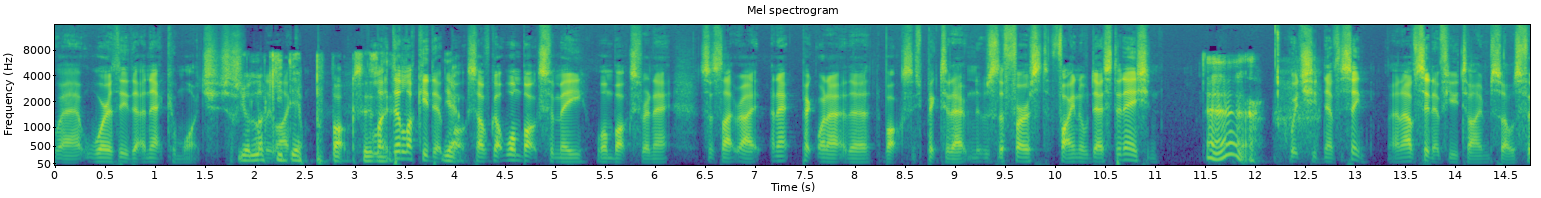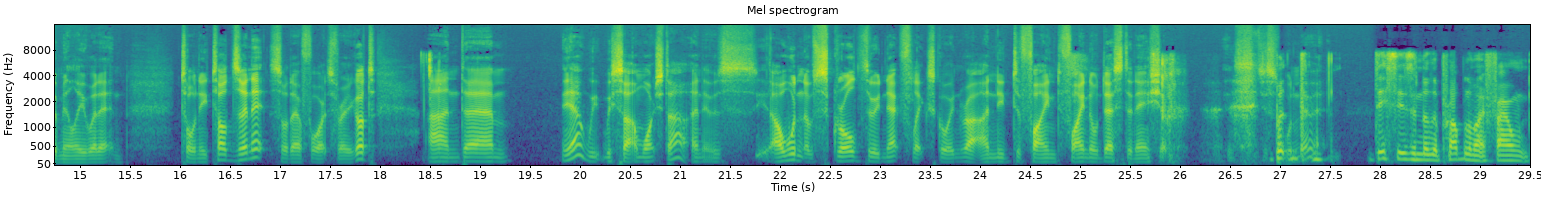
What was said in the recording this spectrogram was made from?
uh, worthy that Annette can watch. Just Your lucky like dip box, isn't it? The lucky dip Yeah. box. I've got one box for me, one box for Annette. So it's like, right, Annette picked one out of the, the box and she picked it out, and it was the first Final Destination Ah. which she'd never seen. And I've seen it a few times, so I was familiar with it. And Tony Todd's in it, so therefore it's very good. And um, yeah, we, we sat and watched that, and it was. I wouldn't have scrolled through Netflix going right. I need to find Final Destination. It's just But wouldn't do it. This is another problem I found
